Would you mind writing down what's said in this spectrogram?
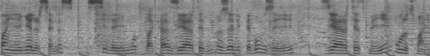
Konya'ya gelirseniz Sille'yi mutlaka ziyaret edin. Özellikle bu müzeyi ziyaret etmeyi unutmayın.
